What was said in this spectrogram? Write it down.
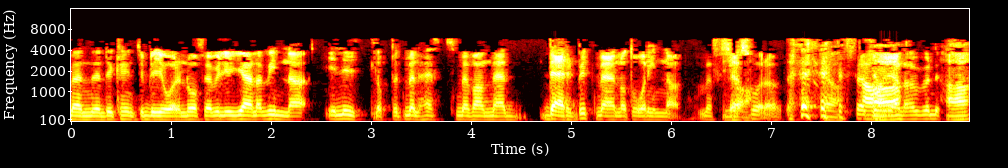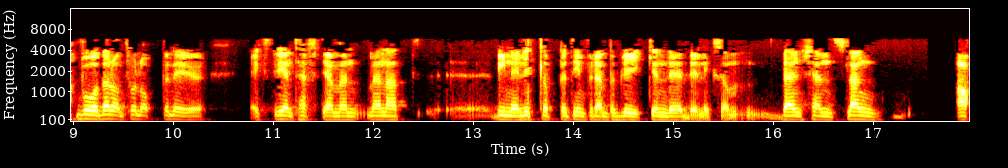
men det kan ju inte bli i år ändå. För jag vill ju gärna vinna Elitloppet med en häst som jag vann med derbyt med något år innan. Om jag får säga Ja. så då. Ja. för att jag Ja. gärna har vunnit. Ja. Båda de två loppen är ju extremt häftiga. Men, men att eh, vinna Elitloppet inför den publiken, det, det är liksom, den känslan, ja.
